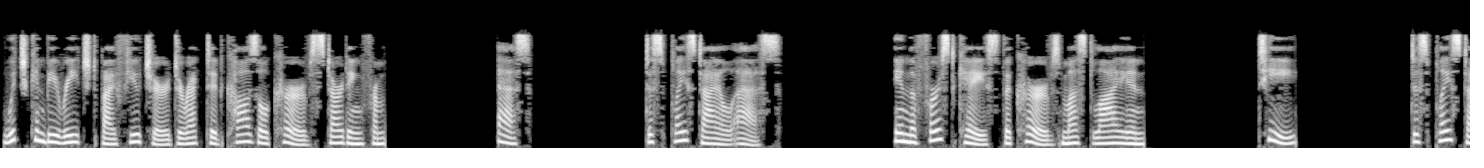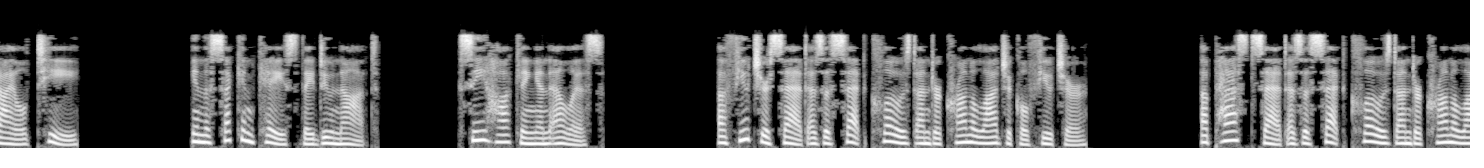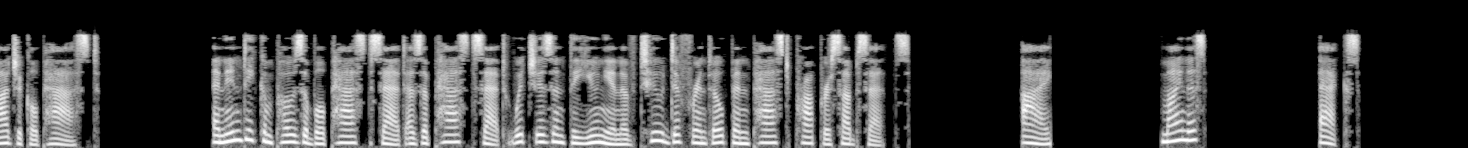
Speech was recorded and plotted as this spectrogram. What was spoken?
which can be reached by future-directed causal curves starting from S display style S. In the first case the curves must lie in T display style T. In the second case they do not see Hawking and Ellis. A future set is a set closed under chronological future. A past set is a set closed under chronological past. An indecomposable past set is a past set which isn't the union of two different open past proper subsets. I. minus x.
